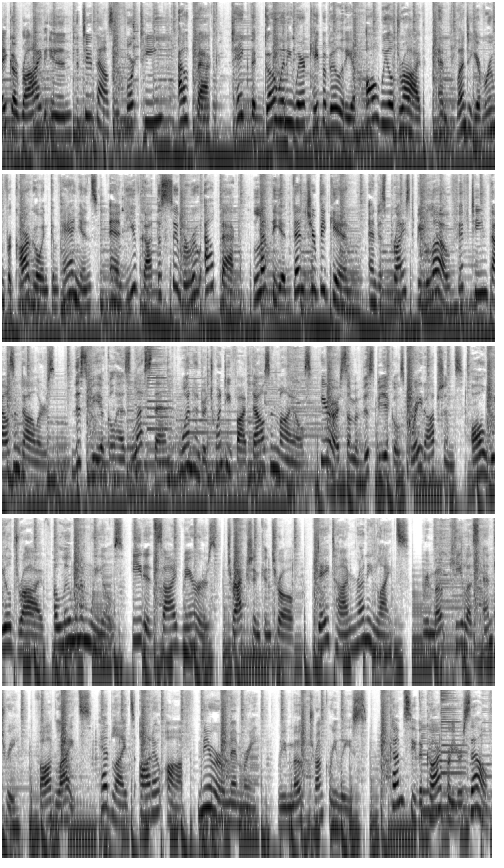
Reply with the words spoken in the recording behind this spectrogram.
Take a ride in the 2014 Outback. Take the go anywhere capability of all wheel drive and plenty of room for cargo and companions, and you've got the Subaru Outback. Let the adventure begin and is priced below $15,000. This vehicle has less than 125,000 miles. Here are some of this vehicle's great options all wheel drive, aluminum wheels, heated side mirrors, traction control, daytime running lights, remote keyless entry, fog lights, headlights auto off, mirror memory, remote trunk release. Come see the car for yourself.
